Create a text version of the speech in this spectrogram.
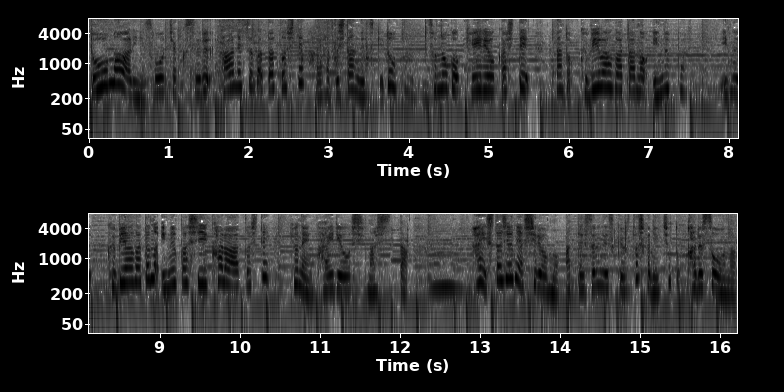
胴回りに装着するハーネス型として開発したんですけど、うん、その後軽量化してなんと首輪型の犬パ犬首輪型の犬パシーカラーとして去年改良しました、うん、はいスタジオには資料もあったりするんですけど確かにちょっと軽そうな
